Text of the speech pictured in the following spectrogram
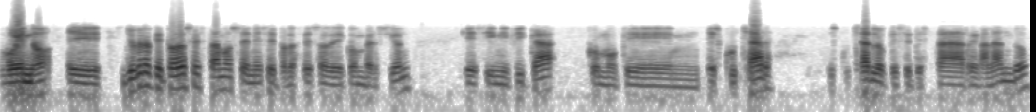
bueno, eh, yo creo que todos estamos en ese proceso de conversión que significa como que mm, escuchar, escuchar lo que se te está regalando.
